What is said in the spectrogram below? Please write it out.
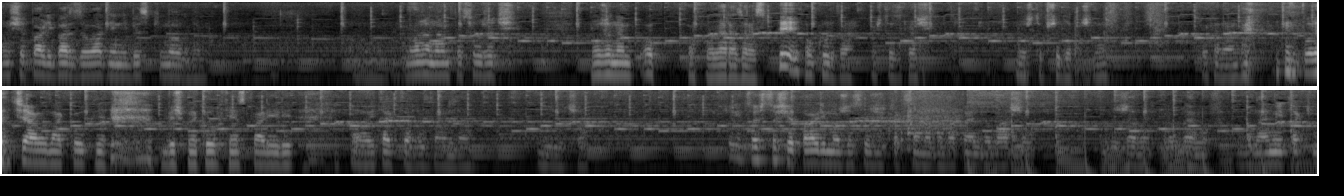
On się pali bardzo ładnie niebieskim ogniem. Może nam posłużyć... Może nam... O, o cholera, zaraz. O kurwa, weź to zgaś. Weź to przydepczy, no. Trochę nam poleciało na kuchnię. Byśmy kuchnię spalili. O, i tak to wygląda. Coś, co się pali, może służyć tak samo do napędu maszyn bez żadnych problemów. Bynajmniej taki,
